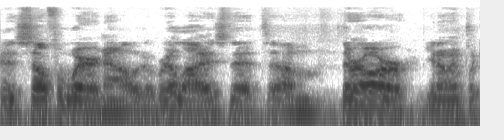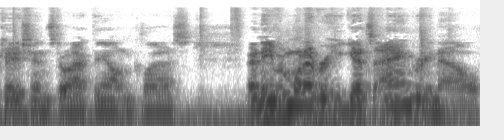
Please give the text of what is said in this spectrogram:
is self-aware now to realize that um, there are, you know, implications to acting out in class, and even whenever he gets angry now,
